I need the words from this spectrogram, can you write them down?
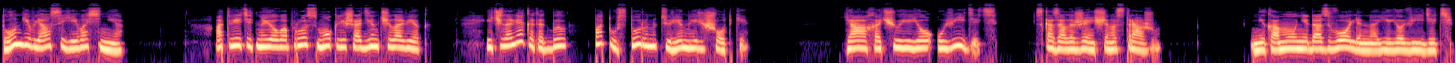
то он являлся ей во сне. Ответить на ее вопрос мог лишь один человек, и человек этот был по ту сторону тюремной решетки. «Я хочу ее увидеть», — сказала женщина стражу. «Никому не дозволено ее видеть».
